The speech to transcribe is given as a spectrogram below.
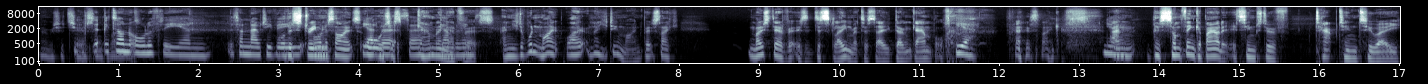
Maybe we should share It's, it's on that. all of the um, it's on Now TV. all the streaming of- sites, the always adverts just are gambling gambling. adverts. And you wouldn't mind. Well, no, you do mind, but it's like most of the advert is a disclaimer to say don't gamble. yeah, it's like, yeah. and there's something about it. It seems to have tapped into a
